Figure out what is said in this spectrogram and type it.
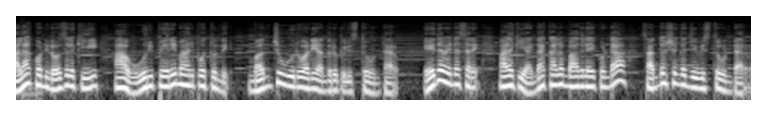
అలా కొన్ని రోజులకి ఆ ఊరి పేరే మారిపోతుంది. మంచు ఊరు అని అందరూ పిలుస్తూ ఉంటారు. ఏదేమైనా సరే వాళ్ళకి ఎండాకాలం బాధ లేకుండా సంతోషంగా జీవిస్తూ ఉంటారు.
